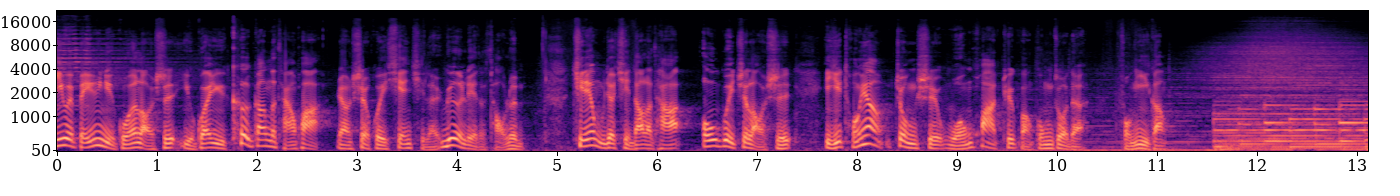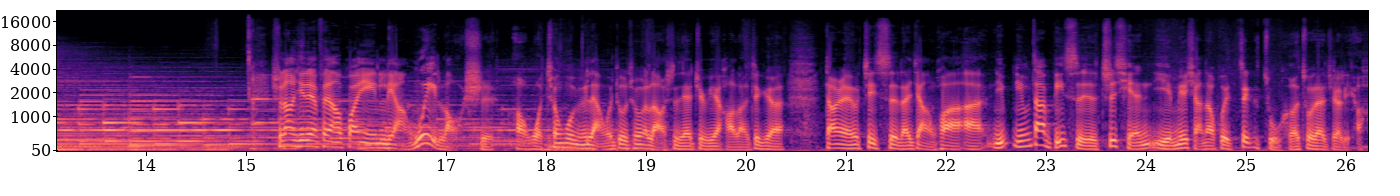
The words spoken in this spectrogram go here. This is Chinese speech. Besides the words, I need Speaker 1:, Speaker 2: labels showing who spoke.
Speaker 1: 一位北语女国文老师有关于课纲的谈话，让社会掀起了热烈的讨论。今天我们就请到了她欧桂芝老师，以及同样重视文化推广工作的冯义刚。食堂今天非常欢迎两位老师啊，我称呼你们两位都称为老师在这边好了。这个当然这次来讲的话啊，你你们大家彼此之前也没有想到会这个组合坐在这里啊。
